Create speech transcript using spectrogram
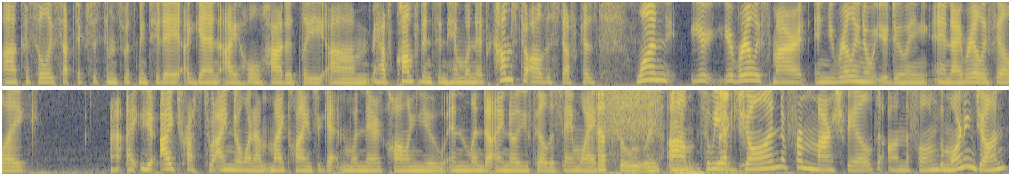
uh, Casoli Septic Systems with me today. Again, I wholeheartedly um, have confidence in him when it comes to all this stuff because, one, you're, you're really smart and you really know what you're doing. And I really feel like I, I trust. I know when I'm, my clients are getting when they're calling you. And Linda, I know you feel the same way. Absolutely. Um, so we Thank have you. John from Marshfield on the phone. Good morning, John.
